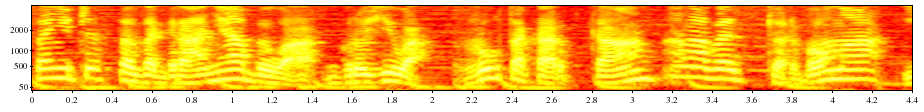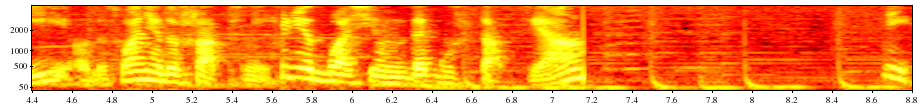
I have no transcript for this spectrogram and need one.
Za nieczyste zagrania była groziła żółta kartka, a nawet czerwona i odesłanie do szatni. Później odbyła się degustacja, i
